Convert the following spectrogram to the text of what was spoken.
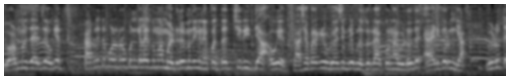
युआरमध्ये जायचं ओके आपले तर फोल्डर ओपन केला तुम्हाला मटेरियलमध्ये नाही पद्धतशीरित्या ओके तर अशा प्रकारे व्हिडिओ सिम्पली प्लसवर टाईप करून व्हिडिओ ते ऍड करून घ्या. व्हिडिओ ते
